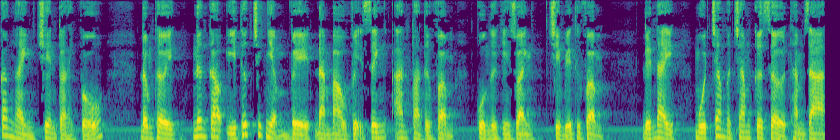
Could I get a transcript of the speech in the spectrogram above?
các ngành trên toàn thành phố, đồng thời nâng cao ý thức trách nhiệm về đảm bảo vệ sinh an toàn thực phẩm của người kinh doanh, chế biến thực phẩm. Đến nay, 100% cơ sở tham gia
